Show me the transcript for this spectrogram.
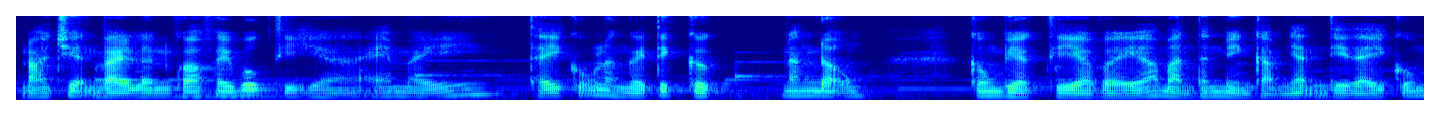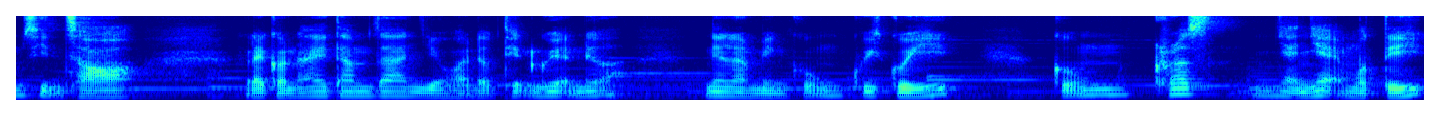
Nói chuyện vài lần qua facebook thì à, em ấy thấy cũng là người tích cực năng động công việc thì à, với à, bản thân mình cảm nhận thì đấy cũng xịn sò. Lại còn hay tham gia nhiều hoạt động thiện nguyện nữa nên là mình cũng quý quý cũng crush nhẹ nhẹ một tí.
